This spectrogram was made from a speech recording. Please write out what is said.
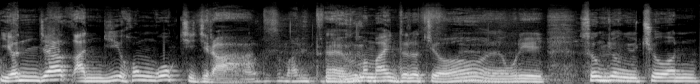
연작 안지 홍곡 지지라 어디서 많이 듣 네, 뭐 많이 들었죠. 예, 우리 성정 유치원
